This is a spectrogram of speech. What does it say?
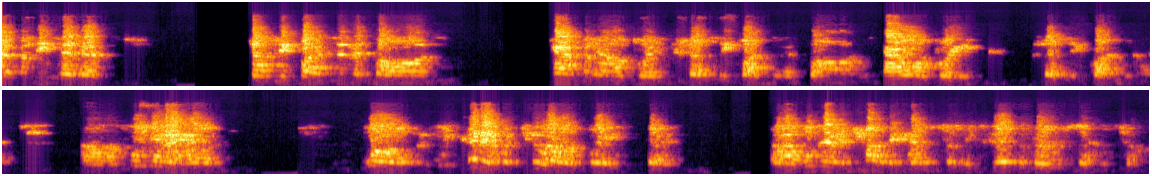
seventy minutes, seventy-five minutes on, half an hour break, seventy-five minutes on, hour break, seventy-five minutes. Uh, we're gonna have, well, we could have a two-hour break, but, uh, we're gonna try to have some exhibitors and some,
